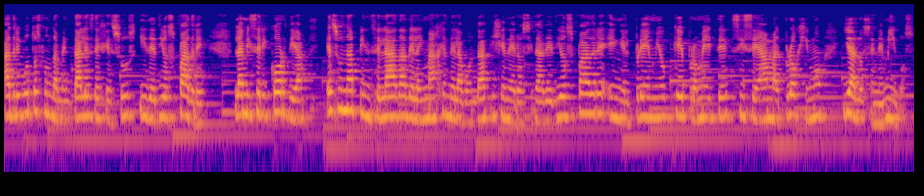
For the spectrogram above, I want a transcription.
atributos fundamentales de Jesús y de Dios Padre. La misericordia es una pincelada de la imagen de la bondad y generosidad de Dios Padre en el premio que promete si se ama al prójimo y a los enemigos.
